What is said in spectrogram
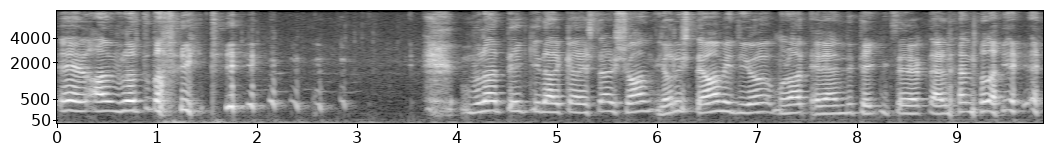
evet Murat'ın atı gitti. Murat tek yedi arkadaşlar. Şu an yarış devam ediyor. Murat elendi teknik sebeplerden dolayı.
